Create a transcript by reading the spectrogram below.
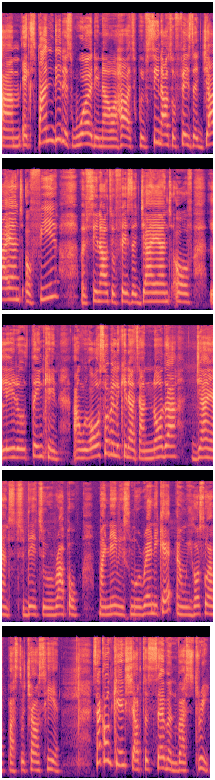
um, expanding His word in our hearts. We've seen how to face the giant of fear. We've seen how to face the giant of little thinking. And we'll also be looking at another giant today to wrap up. My name is Morenike, and we also have Pastor Charles here. Second Kings chapter 7, verse 3.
